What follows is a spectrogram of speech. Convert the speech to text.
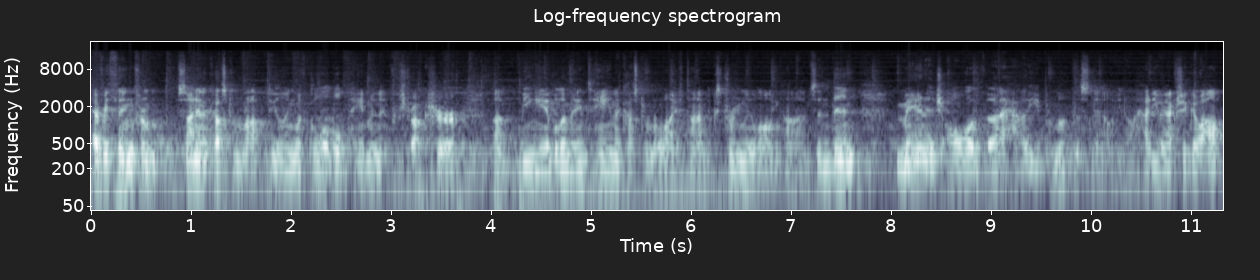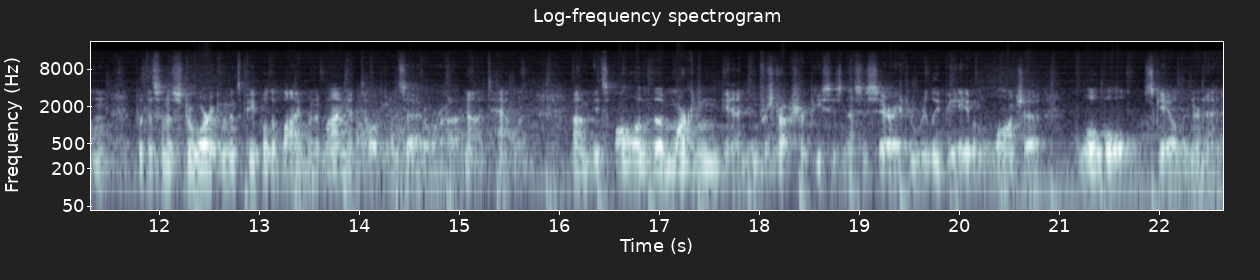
everything from signing the customer up, dealing with global payment infrastructure, um, being able to maintain the customer lifetime extremely long times, and then manage all of the how do you promote this now? You know, how do you actually go out and put this in a store to convince people to buy it when they're buying a television set or a, not a tablet? Um, it's all of the marketing and infrastructure pieces necessary to really be able to launch a global scaled internet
